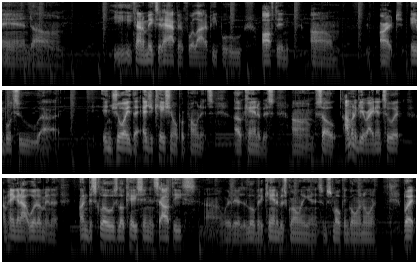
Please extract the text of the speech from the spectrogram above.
and um, he, he kind of makes it happen for a lot of people who often um, aren't able to uh, enjoy the educational proponents of cannabis. Um, so I'm gonna get right into it. I'm hanging out with him in an undisclosed location in Southeast, uh, where there's a little bit of cannabis growing and some smoking going on. But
